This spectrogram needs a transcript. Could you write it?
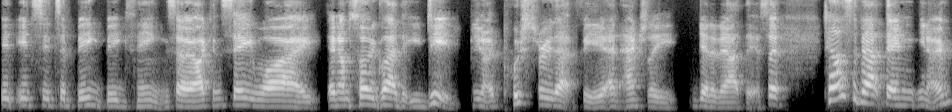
it, it's it's a big big thing so i can see why and i'm so glad that you did you know push through that fear and actually get it out there so tell us about then you know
